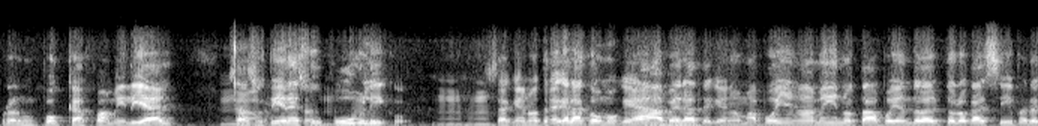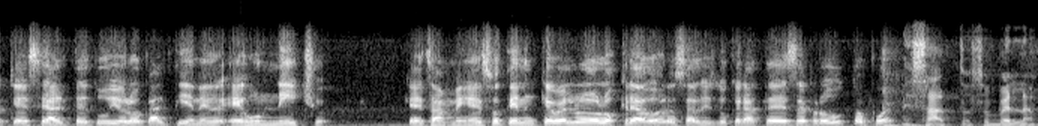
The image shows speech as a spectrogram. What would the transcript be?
a un podcast familiar. o sea, eso tiene su público. O sea, que no te creas como que, ah, espérate, que no me apoyan a mí, no estás apoyando el arte local. Sí, pero es que ese arte tuyo local tiene, es un nicho. Que también eso tienen que verlo los creadores. O sea, si tú creaste ese producto, pues Exacto, eso es verdad.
